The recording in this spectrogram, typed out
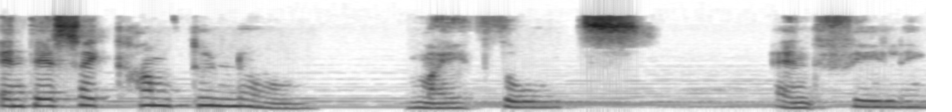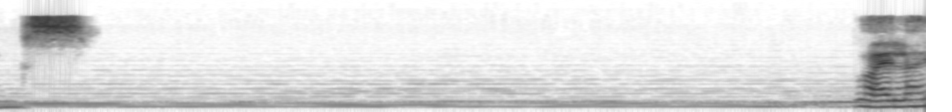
And as I come to know my thoughts and feelings, While I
